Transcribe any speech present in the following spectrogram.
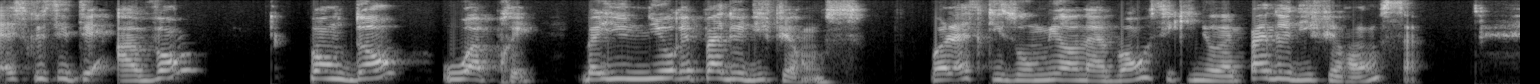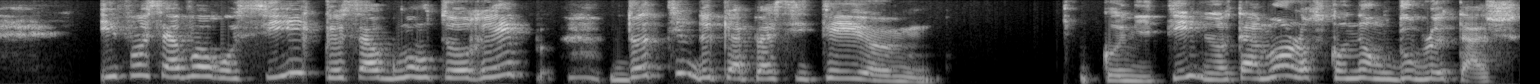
Est-ce que c'était avant, pendant ou après? Ben, Il n'y aurait pas de différence. Voilà ce qu'ils ont mis en avant, c'est qu'il n'y aurait pas de différence. Il faut savoir aussi que ça augmenterait d'autres types de capacités euh, cognitives, notamment lorsqu'on est en double tâche.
